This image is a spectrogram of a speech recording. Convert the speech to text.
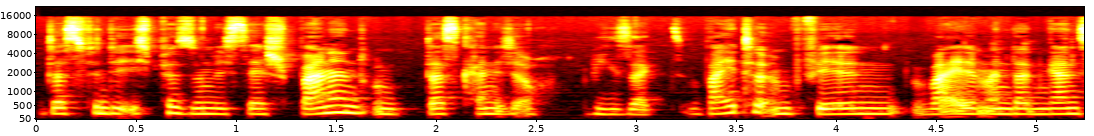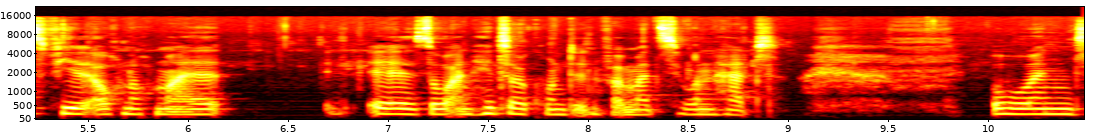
das finde ich persönlich sehr spannend und das kann ich auch, wie gesagt, weiterempfehlen, weil man dann ganz viel auch nochmal äh, so an Hintergrundinformationen hat. Und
